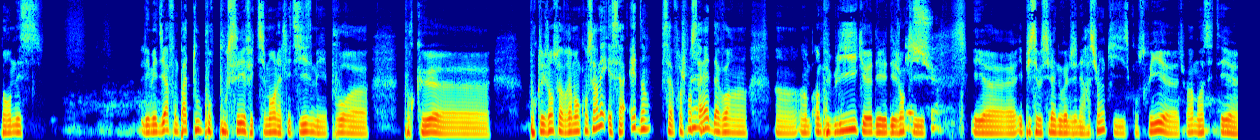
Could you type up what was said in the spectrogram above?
ben, on est les médias font pas tout pour pousser effectivement l'athlétisme et pour euh, pour que euh, pour que les gens soient vraiment concernés. Et ça aide hein. ça franchement ça aide d'avoir un, un, un, public euh, des, des gens qui et et puis c'est aussi la nouvelle génération qui se construit tu vois. Moi c'était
